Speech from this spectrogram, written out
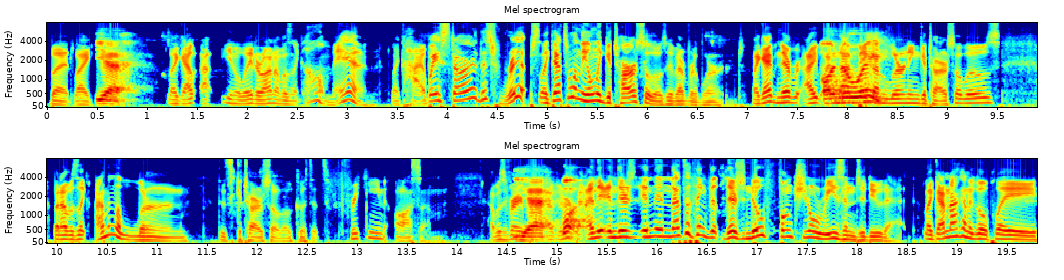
but like yeah, like I, I, you know later on I was like, oh man, like Highway Star, this rips. Like that's one of the only guitar solos I've ever learned. Like I've never, I, Oh, I'm no not big on learning guitar solos, but I was like, I'm gonna learn this guitar solo because it's freaking awesome. I was very, Yeah, I was very- well- and and there's and, then that's the thing that there's no functional reason to do that. Like I'm not gonna go play,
